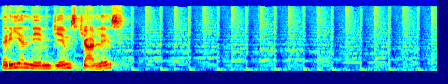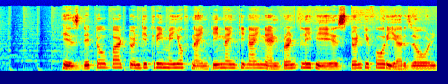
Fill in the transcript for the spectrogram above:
Real name James Charles. His date of birth 23 May of 1999 and currently he is 24 years old.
